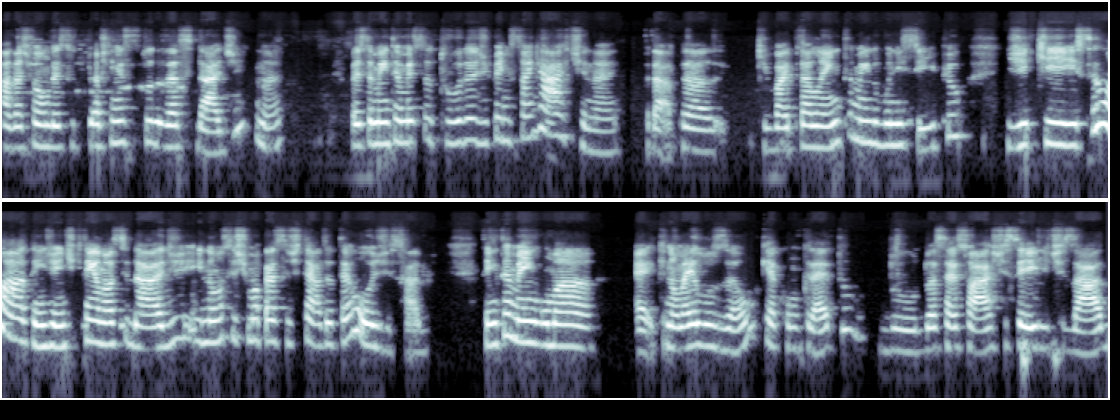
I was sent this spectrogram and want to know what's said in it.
A Nath falando da estrutura, acho que tem a estrutura da cidade, né? Mas também tem uma estrutura de pensar em arte, né? Pra, pra que vai para além também do município, de que, sei lá, tem gente que tem a nossa idade e não assiste uma peça de teatro até hoje, sabe? Tem também uma é, que não é ilusão, que é concreto, do, do acesso à arte ser elitizado,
